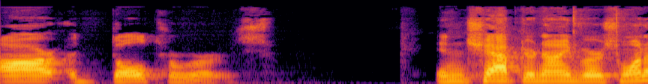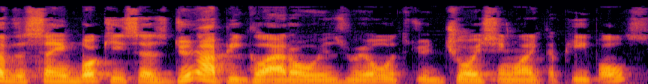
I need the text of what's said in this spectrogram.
are adulterers. In chapter 9, verse 1 of the same book, he says, Do not be glad, O Israel, with rejoicing like the peoples.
